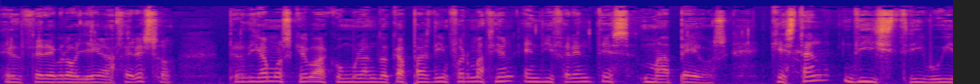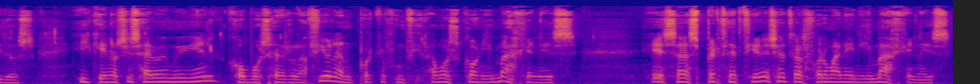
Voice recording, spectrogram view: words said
el cerebro llega a hacer eso, pero digamos que va acumulando capas de información en diferentes mapeos que están distribuidos y que no se sabe muy bien cómo se relacionan, porque funcionamos con imágenes esas percepciones se transforman en imágenes,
